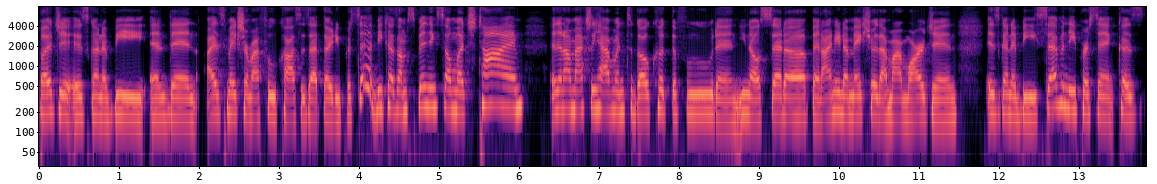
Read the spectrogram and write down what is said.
budget is going to be. And then I just make sure my food cost is at 30% because I'm spending so much time and then I'm actually having to go cook the food and, you know, set up. And I need to make sure that my margin is going to be 70% because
